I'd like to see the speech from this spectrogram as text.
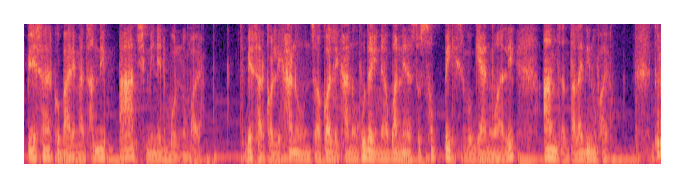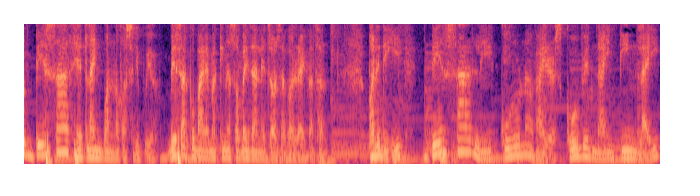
बेसारको बारेमा झन्डै पाँच मिनट बोल्नुभयो। बेसार कसले खानुहुन्छ कसले खानु हुँदैन भन्ने जस्तो सबै किसिमको ज्ञान उहाँले आम जनतालाई दिनुभयो। तर बेसार हेडलाइन बन्न कसरी पुग्यो? बेसारको बारेमा किन सबैजनाले चर्चा गरिरहेका छन्? भनेदेखि बेसारले कोरोना भाइरस कोभिड नाइन्टिनलाई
